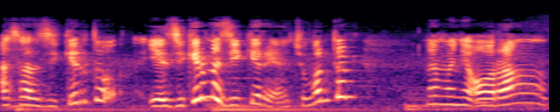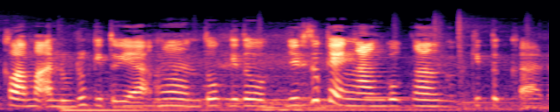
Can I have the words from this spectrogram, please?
asal zikir tuh ya zikir mah zikir ya. Cuman kan namanya orang kelamaan duduk gitu ya ngantuk gitu. Jadi tuh kayak ngangguk-ngangguk gitu kan.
